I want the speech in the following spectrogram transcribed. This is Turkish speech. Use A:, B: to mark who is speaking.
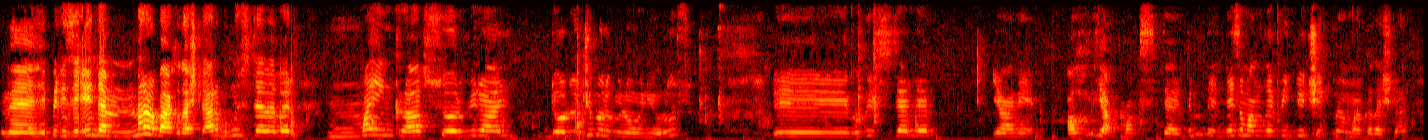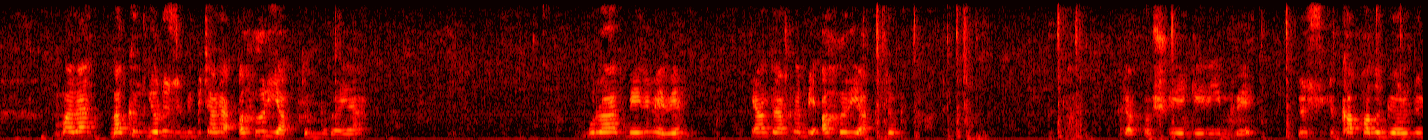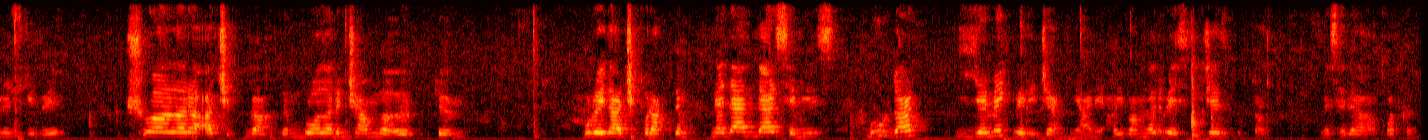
A: Ve hepinize yeniden merhaba arkadaşlar. Bugün sizlerle beraber Minecraft Survival 4. bölümünü oynuyoruz. Ee, bugün sizlerle yani ahır yapmak isterdim de ne zamandır video çekmiyorum arkadaşlar. Ama ben bakın gördüğünüz gibi bir tane ahır yaptım buraya. Bura benim evim. Yan tarafında bir ahır yaptım. Bir dakika şuraya geleyim bir. Üstü kapalı gördüğünüz gibi. Şu araları açık bıraktım. Buraları camla örttüm. Burayı da açık bıraktım. Neden derseniz buradan yemek vereceğim. Yani hayvanları besleyeceğiz buradan. Mesela bakın.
